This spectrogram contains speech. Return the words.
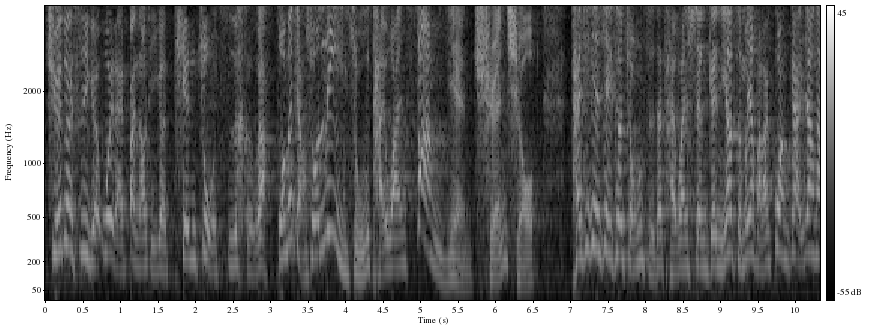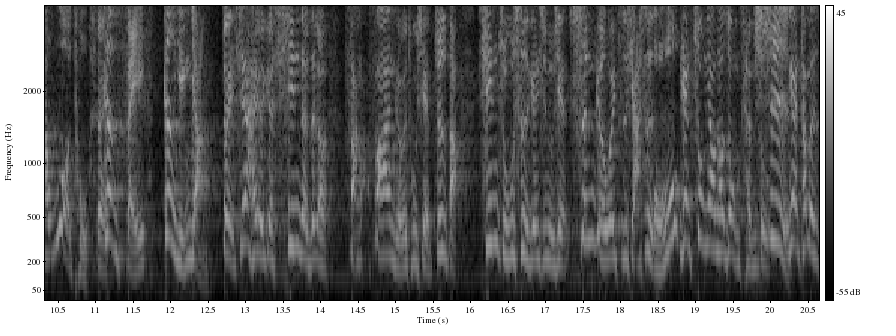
绝对是一个未来半导体一个天作之合啊！我们讲说立足台湾，放眼全球，台积电这颗种子在台湾生根，你要怎么样把它灌溉，让它沃土更肥、更营养？对，现在还有一个新的这个方方案可能会出现，就是把新竹市跟新竹县升格为直辖市。哦，你看重要到这种程度。是，你看他们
